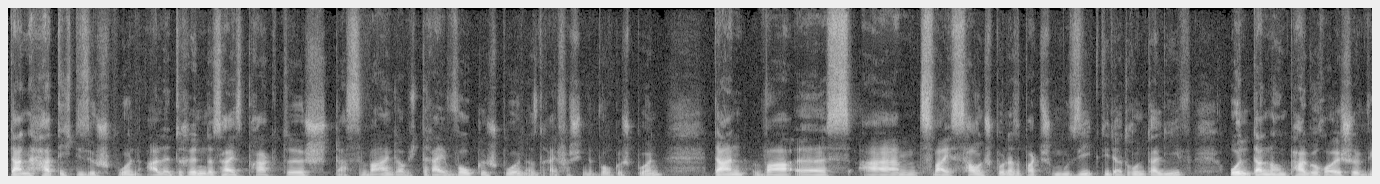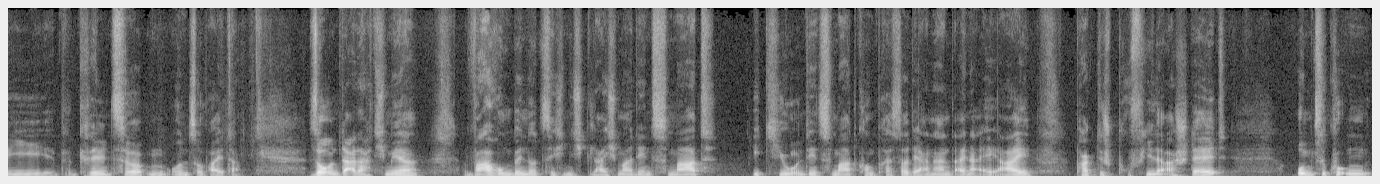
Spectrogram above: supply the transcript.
Dann hatte ich diese Spuren alle drin, das heißt praktisch, das waren, glaube ich, drei Vocalspuren, also drei verschiedene Vocalspuren. Dann war es ähm, zwei Soundspuren, also praktisch Musik, die da drunter lief. Und dann noch ein paar Geräusche wie Grillenzirpen und so weiter. So, und da dachte ich mir, warum benutze ich nicht gleich mal den Smart EQ und den Smart Kompressor, der anhand einer AI praktisch Profile erstellt, um zu gucken,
